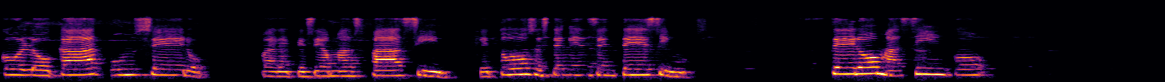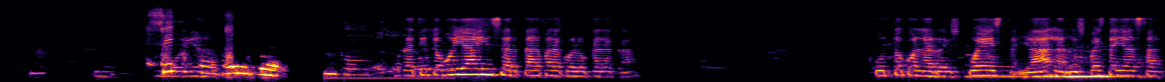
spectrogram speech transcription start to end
colocar un cero para que sea más fácil que todos estén en centésimos. 0 más 5. un ratito voy a insertar para colocar acá. Junto con la respuesta, ya, la respuesta ya está.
